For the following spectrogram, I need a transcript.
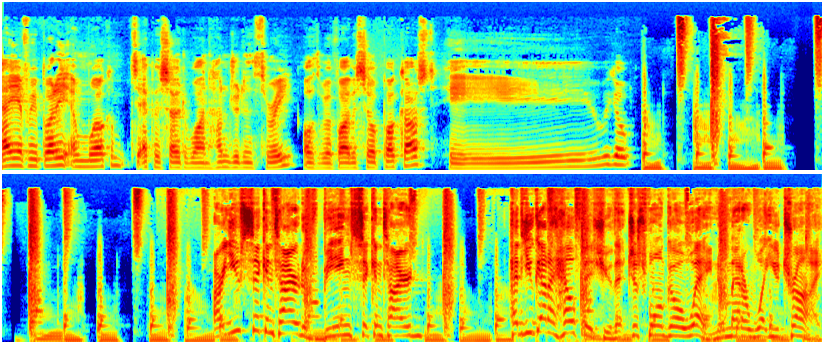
Hey, everybody, and welcome to episode 103 of the Revive Yourself podcast. Here we go. Are you sick and tired of being sick and tired? Have you got a health issue that just won't go away no matter what you try?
